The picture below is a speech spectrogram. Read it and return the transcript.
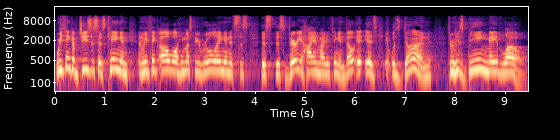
We think of Jesus as king and, and we think, oh, well, he must be ruling and it's this, this, this very high and mighty thing. And though it is, it was done through his being made low.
